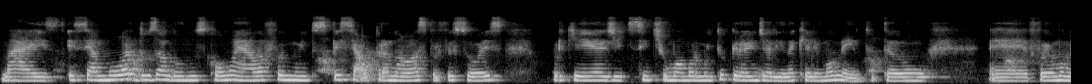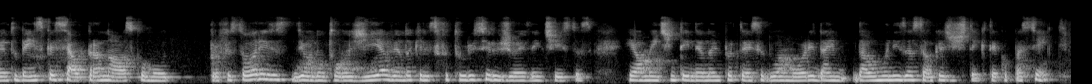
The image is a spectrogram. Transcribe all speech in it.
mas esse amor dos alunos com ela foi muito especial para nós, professores, porque a gente sentiu um amor muito grande ali naquele momento. Então, é, foi um momento bem especial para nós, como professores de odontologia vendo aqueles futuros cirurgiões dentistas realmente entendendo a importância do amor e da, da humanização que a gente tem que ter com o paciente.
